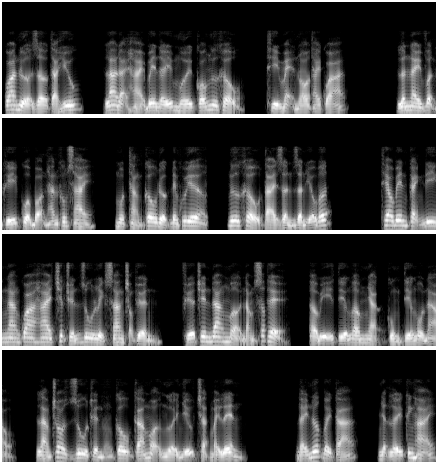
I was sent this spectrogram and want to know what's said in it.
Qua nửa giờ tả hữu, la đại hải bên ấy mới có ngư khẩu, thì mẹ nó thái quá. Lần này vận khí của bọn hắn không sai, một thẳng câu được đêm khuya, ngư khẩu tài dần dần yếu bớt. Theo bên cạnh đi ngang qua hai chiếc chuyến du lịch sang trọng thuyền, phía trên đang mở nắm sấp thể, ở mỹ tiếng âm nhạc cùng tiếng ồn ào, làm cho du thuyền câu cá mọi người nhíu chặt mày lên. Đáy nước bầy cá nhận lấy kinh hãi,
